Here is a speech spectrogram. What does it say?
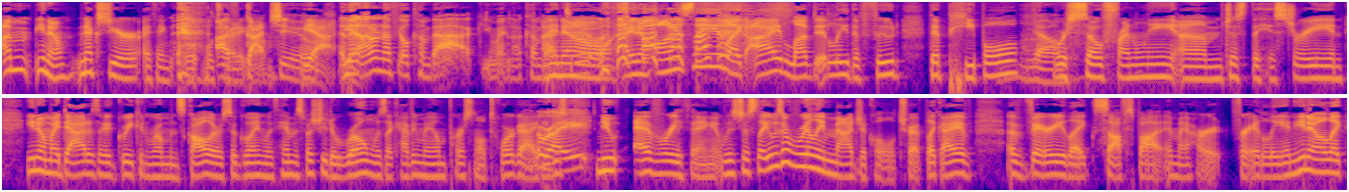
I'm, you know, next year I think we'll, we'll try to I've go. got you. Yeah, and then. I don't know if you'll come back. You might not come back. I know. I know. Honestly, like I loved Italy. The food, the people Yeah. were so friendly. Um, just the history, and you know, my dad is like a Greek and Roman scholar, so going with him, especially to Rome, was like having my own personal tour guide. Right. knew everything. It was just like it was a really magical trip. Like I have a very like soft spot in my heart for Italy, and you know, like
